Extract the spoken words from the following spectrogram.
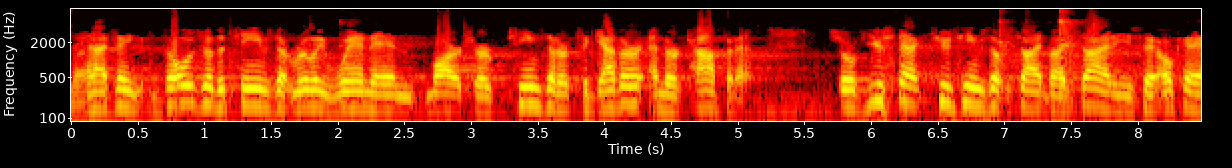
Right. And I think those are the teams that really win in March are teams that are together and they're confident. So if you stack two teams up side by side and you say, okay,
